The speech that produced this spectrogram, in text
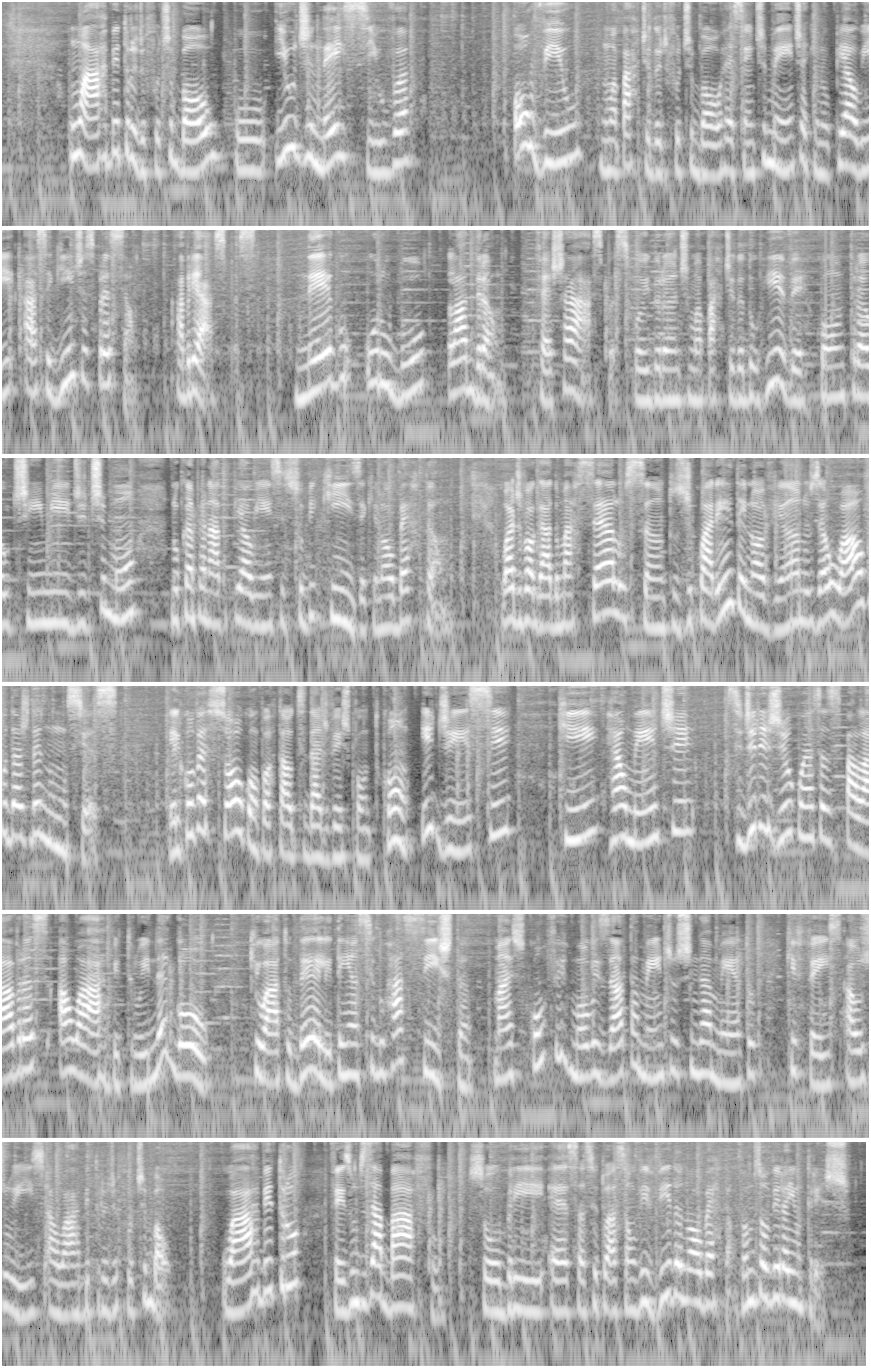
Um árbitro de futebol, o Ildinei Silva, ouviu, numa partida de futebol recentemente aqui no Piauí, a seguinte expressão, abre aspas, nego, urubu, ladrão, fecha aspas. Foi durante uma partida do River contra o time de Timon no Campeonato Piauiense Sub-15, aqui no Albertão. O advogado Marcelo Santos, de 49 anos, é o alvo das denúncias. Ele conversou com o portal de cidadeverde.com e disse que realmente se dirigiu com essas palavras ao árbitro e negou que o ato dele tenha sido racista, mas confirmou exatamente o xingamento que fez ao juiz, ao árbitro de futebol. O árbitro fez um desabafo sobre essa situação vivida no Albertão. Vamos ouvir aí um trecho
